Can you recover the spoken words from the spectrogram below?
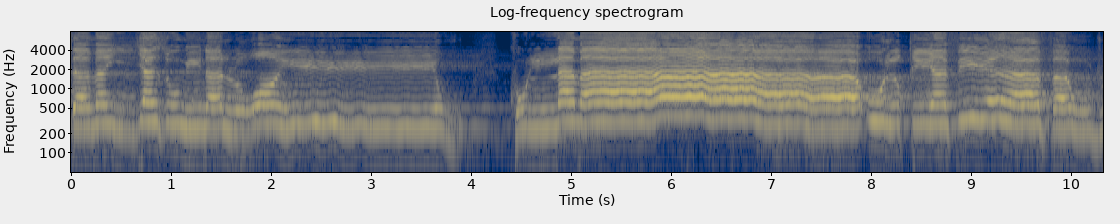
تميز من الغيظ. كلما ألقي فيها فوج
